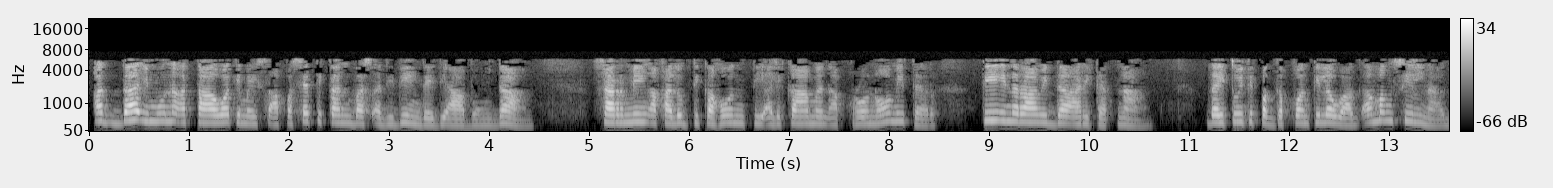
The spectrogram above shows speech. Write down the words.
Adda imuna atawa ti may sa apaset ti kanbas adiding day diabong da. Sarming akalub ti kahon ti alikaman a chronometer, ti inaramid da arikat na. Daytoy ti paggapuan ti lawag amang silnag,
